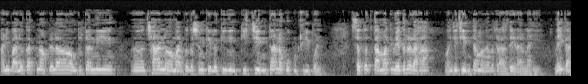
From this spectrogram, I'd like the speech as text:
आणि बालकातनं आपल्याला अवधूतांनी छान मार्गदर्शन केलं की की चिंता नको कुठली पण. सतत कामात व्यग्र राहा म्हणजे चिंता मनाला त्रास देणार नाही. नाही का?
